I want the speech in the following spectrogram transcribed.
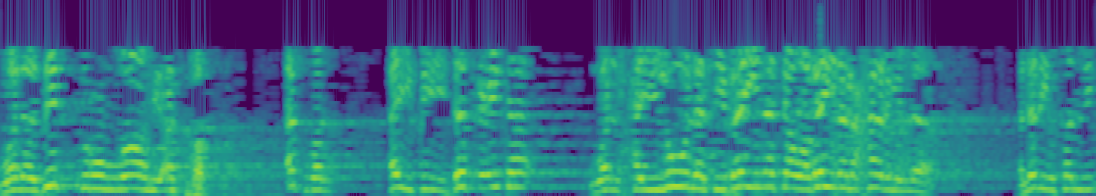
ولذكر الله أكبر. أكبر أي في دفعك والحيلولة بينك وبين محارم الله. الذي يصلي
